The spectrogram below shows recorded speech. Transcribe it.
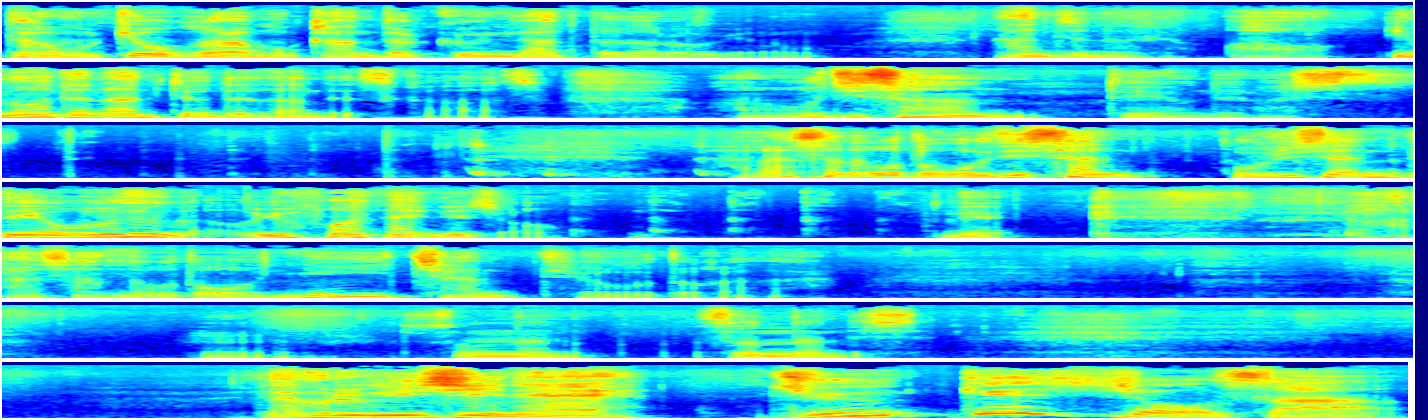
だからもう今日からもう監督になっただろうけども。なんて言うんですかあ、今までなんて呼んでたんですか？あの、おじさんって呼んでますって。原さんのことおじさん、おじさんって呼ぶ、呼ばないでしょ？ね。原さんのことお兄ちゃんって呼ぶとかな。うん。そんなの、そんなんでした。WBC ね。準決勝さ、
